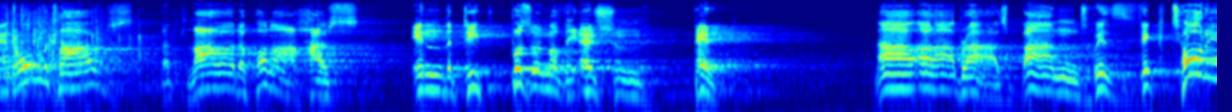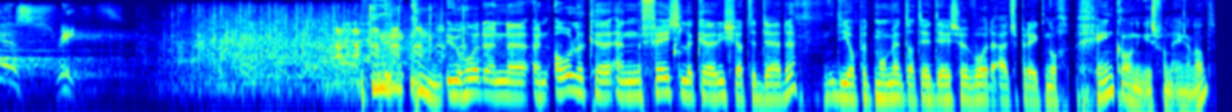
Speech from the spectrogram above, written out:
and all the clouds that lowered upon our house in the deep bosom of the ocean buried. Now are our brows bound with victorious wreaths. U hoorde een, eh, een olijke en feestelijke Richard III... die op het moment dat hij deze woorden uitspreekt... nog geen koning is van Engeland.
